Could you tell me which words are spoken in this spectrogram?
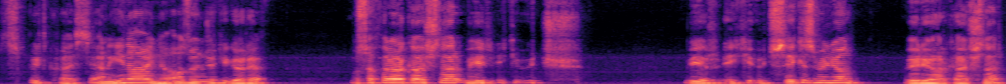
Spirit Christ. Yani yine aynı az önceki görev. Bu sefer arkadaşlar 1, 2, 3 1, 2, 3, 8 milyon veriyor arkadaşlar.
